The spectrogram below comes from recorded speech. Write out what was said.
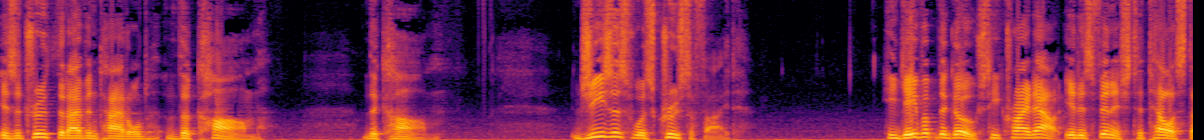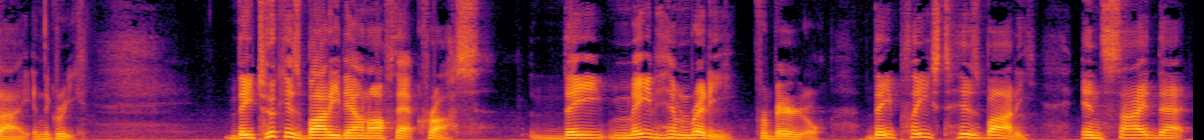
is a truth that I've entitled The Calm. The Calm. Jesus was crucified. He gave up the ghost. He cried out, It is finished, tetelestai in the Greek. They took his body down off that cross. They made him ready for burial. They placed his body inside that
